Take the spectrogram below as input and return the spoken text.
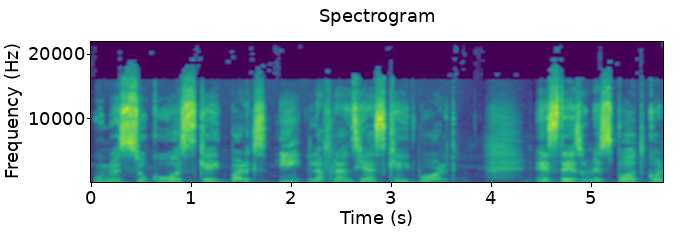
Uno es Sucubo Skate Parks y la Francia Skateboard. Este es un spot con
